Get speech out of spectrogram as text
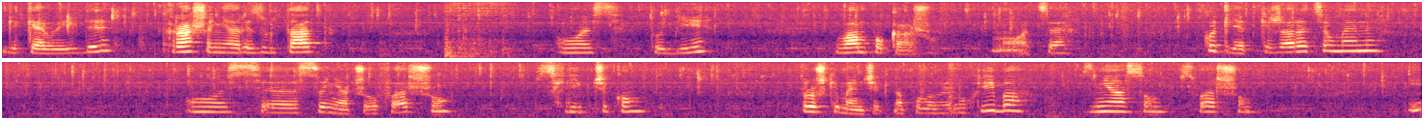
Яке вийде крашення, результат. Ось тоді вам покажу. Ну, а це котлетки жаряться в мене. Ось е, свинячого фаршу з хлібчиком. Трошки менше, як наполовину хліба з м'ясом, з фаршом. І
